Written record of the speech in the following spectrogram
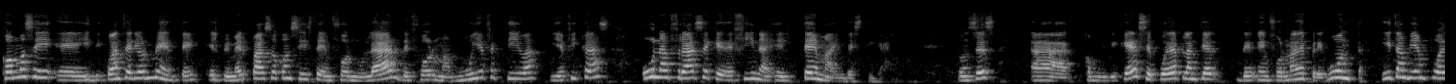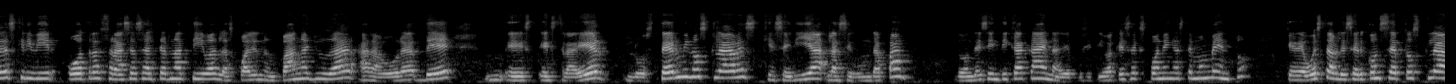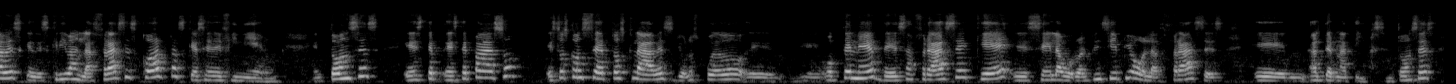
como se eh, indicó anteriormente, el primer paso consiste en formular de forma muy efectiva y eficaz una frase que defina el tema a investigar. Entonces, ah, como indiqué, se puede plantear en forma de pregunta y también puede escribir otras frases alternativas, las cuales nos van a ayudar a la hora de mm, extraer los términos claves, que sería la segunda parte, donde se indica acá en la diapositiva que se expone en este momento, que debo establecer conceptos claves que describan las frases cortas que se definieron. Entonces, este, este paso, estos conceptos claves, yo los puedo eh, eh, obtener de esa frase que eh, se elaboró al principio o las frases alternativas. Entonces,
